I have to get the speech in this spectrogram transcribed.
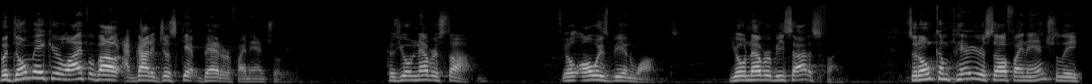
But don't make your life about, I've got to just get better financially. Because you'll never stop. You'll always be in want you'll never be satisfied. So don't compare yourself financially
